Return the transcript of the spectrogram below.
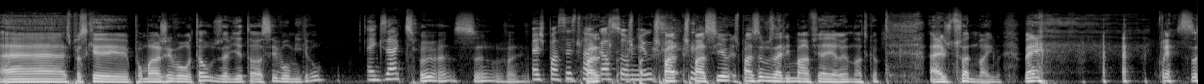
Euh, c'est parce que pour manger vos toasts, vous aviez tassé vos micros. Exact. Un peu, hein, c'est ça? Enfin, Ben, je pensais que c'était encore sur mute. Je pensais, je pensais que vous alliez m'en faire une, en tout cas. Euh, je dis ça de même. Ben, après ça,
